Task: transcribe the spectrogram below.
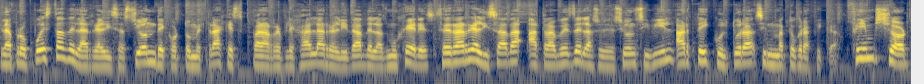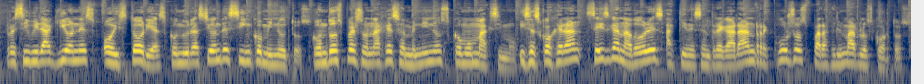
La propuesta de la realización de cortometrajes para reflejar la realidad de las mujeres será a través de la Asociación Civil Arte y Cultura Cinematográfica. Film Short recibirá guiones o historias con duración de 5 minutos, con dos personajes femeninos como máximo, y se escogerán 6 ganadores a quienes entregarán recursos para filmar los cortos.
